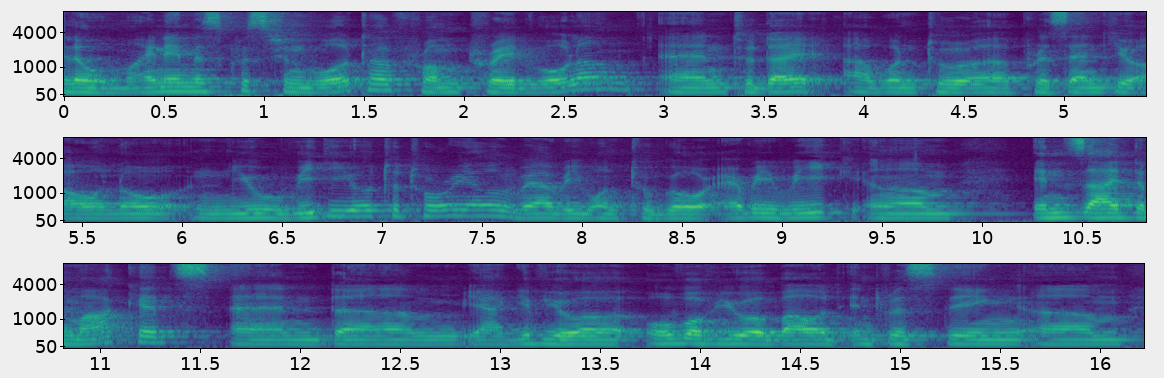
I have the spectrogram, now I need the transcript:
Hello, my name is Christian Walter from TradeVola and today I want to uh, present you our no, new video tutorial where we want to go every week um, inside the markets and um, yeah, give you an overview about interesting, um,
